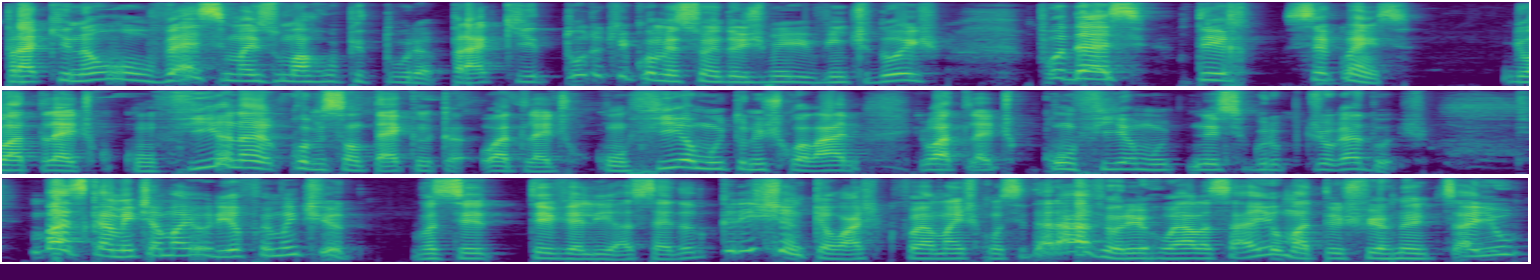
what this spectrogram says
Para que não houvesse mais uma ruptura, para que tudo que começou em 2022 pudesse ter sequência. E o Atlético confia na comissão técnica, o Atlético confia muito no Escolari e o Atlético confia muito nesse grupo de jogadores. Basicamente a maioria foi mantida. Você teve ali a saída do Christian, que eu acho que foi a mais considerável. Orejuela saiu, Matheus Fernandes saiu.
